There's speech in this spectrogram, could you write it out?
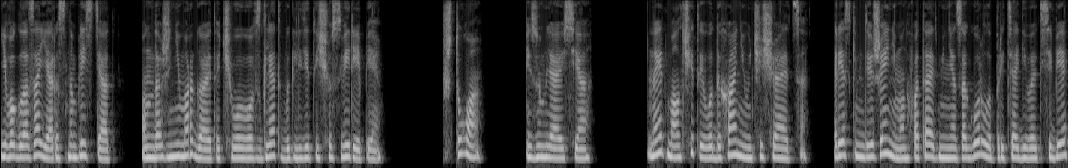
Его глаза яростно блестят. Он даже не моргает, отчего его взгляд выглядит еще свирепее. «Что?» — изумляюсь я. Нейт молчит, и его дыхание учащается. Резким движением он хватает меня за горло, притягивая к себе,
